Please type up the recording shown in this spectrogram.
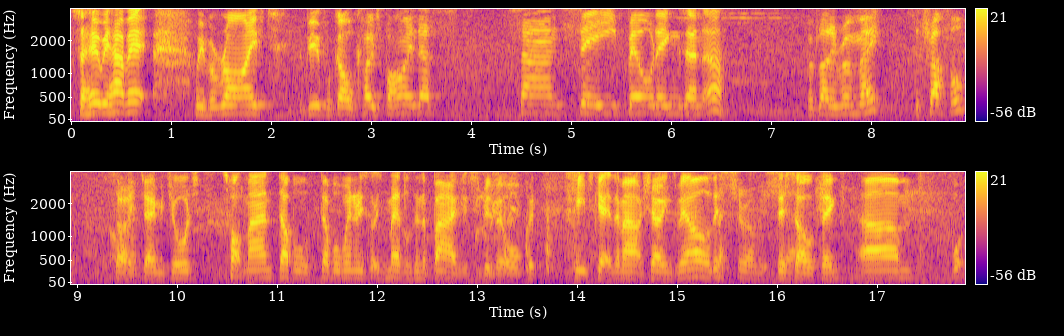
So here we have it. We've arrived. The beautiful Gold Coast behind us. Sand, sea, buildings, and oh, my bloody roommate, the Truffle. Sorry, Jamie George, top man, double double winner. He's got his medals in the bag, which has been a bit awkward. Keeps getting them out, showing to me. Oh, this Such a rubbish this old thing. Um, what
